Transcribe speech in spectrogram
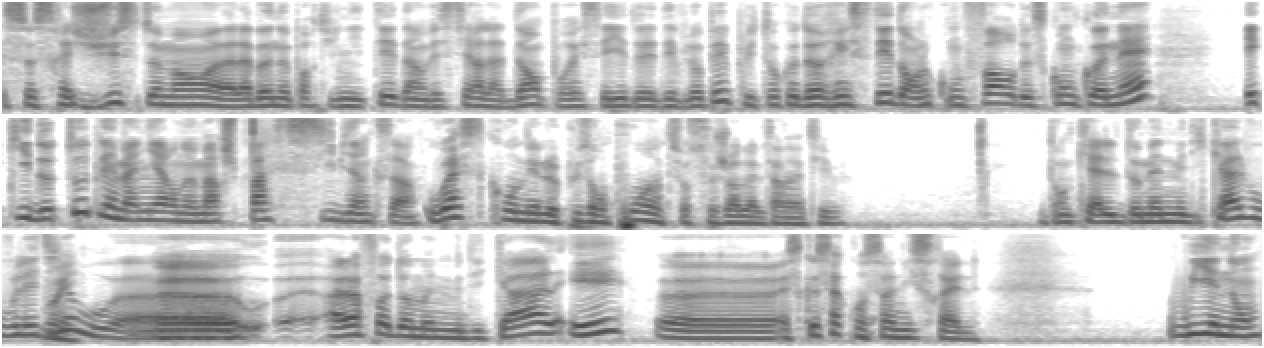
ce serait justement euh, la bonne opportunité d'investir là-dedans pour essayer de les développer plutôt que de rester dans le confort de ce qu'on connaît et qui de toutes les manières ne marche pas si bien que ça. Où est-ce qu'on est le plus en pointe sur ce genre d'alternative? Dans quel domaine médical, vous voulez dire Oui. ou, euh, Euh, à la fois domaine médical et euh, est-ce que ça concerne Israël? Oui et non.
